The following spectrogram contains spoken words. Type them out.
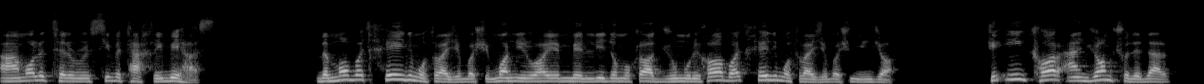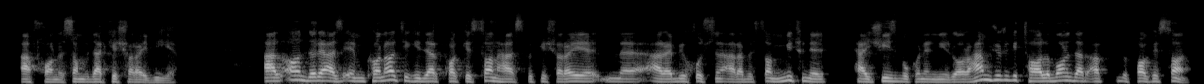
اعمال تروریستی و تخریبی هست. و ما باید خیلی متوجه باشیم ما نیروهای ملی دموکرات جمهوری ها باید خیلی متوجه باشیم اینجا که این کار انجام شده در افغانستان و در کشورهای دیگه. الان داره از امکاناتی که در پاکستان هست و کشورهای عربی خصوصا عربستان می‌تونه تجهیز بکنه نیروها رو. همونجوری که طالبان در پاکستان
